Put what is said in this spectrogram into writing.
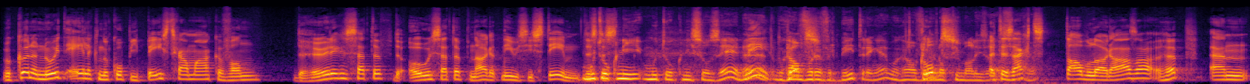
we kunnen nooit eigenlijk een copy-paste gaan maken van de huidige setup, de oude setup, naar het nieuwe systeem. Dus moet, ook niet, moet ook niet zo zijn. Hè? Nee, we gaan voor een verbetering, hè? we gaan voor een optimalisatie. Het is echt tabula rasa, hup. En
